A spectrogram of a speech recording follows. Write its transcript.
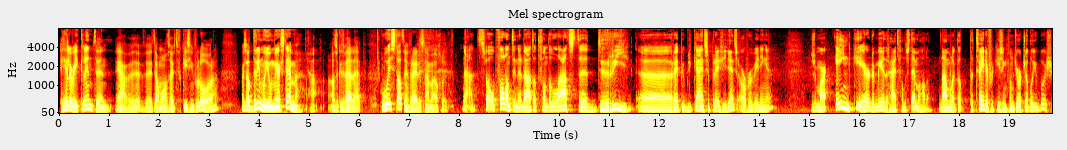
Hillary Clinton, ja, we, we het allemaal, ze heeft de verkiezing verloren. Maar ze had 3 miljoen meer stemmen, ja. als ik het wel heb. Hoe is dat in vredesnaam mogelijk? Nou, het is wel opvallend inderdaad dat van de laatste drie uh, republikeinse presidentsoverwinningen ze maar één keer de meerderheid van de stemmen hadden. Namelijk dat de tweede verkiezing van George W. Bush.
